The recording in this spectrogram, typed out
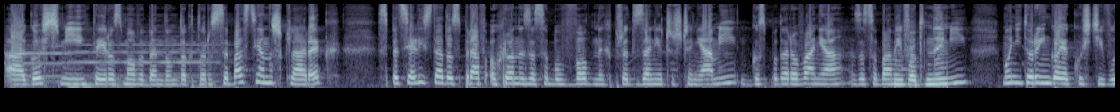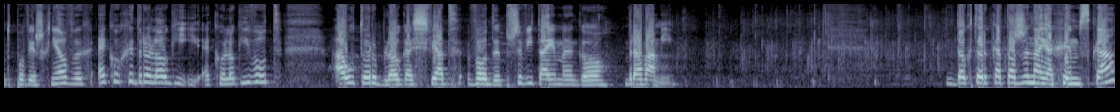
A gośćmi tej rozmowy będą dr Sebastian Szklarek, specjalista do spraw ochrony zasobów wodnych przed zanieczyszczeniami, gospodarowania zasobami wodnymi, monitoringu jakości wód powierzchniowych, ekohydrologii i ekologii wód, autor bloga Świat Wody. Przywitajmy go brawami. Doktor Katarzyna Jachymska,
